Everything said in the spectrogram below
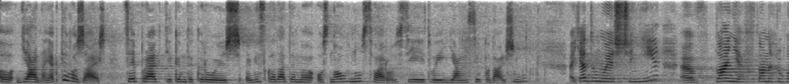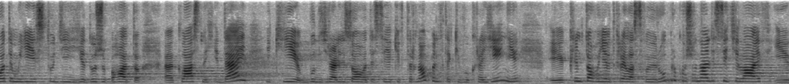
Е, Діана, як ти вважаєш, цей проект, яким ти керуєш, він складатиме основну сферу всієї твоєї діяльності в подальшому? Я думаю, що ні. Е, В плані в планах роботи моєї студії є дуже багато е, класних ідей, які будуть реалізовуватися як і в Тернополі, так і в Україні. І, крім того, я відкрила свою рубрику в журналі City Life і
